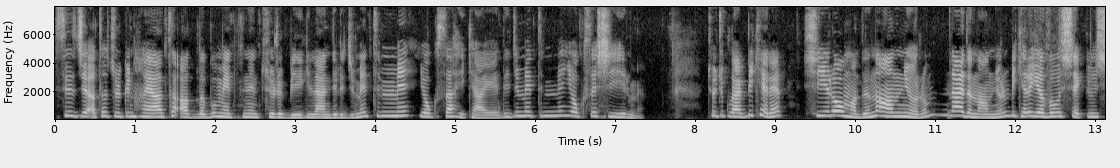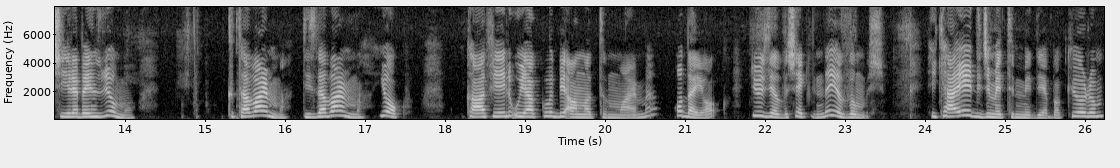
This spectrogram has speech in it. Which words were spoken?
Sizce Atatürk'ün Hayatı adlı bu metnin türü bilgilendirici metin mi yoksa hikaye edici metin mi yoksa şiir mi? Çocuklar bir kere şiir olmadığını anlıyorum. Nereden anlıyorum? Bir kere yazılış şekli şiire benziyor mu? Kıta var mı? Dize var mı? Yok. Kafiyeli uyaklı bir anlatım var mı? O da yok. Düz yazı şeklinde yazılmış. Hikaye edici metin mi diye bakıyorum.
